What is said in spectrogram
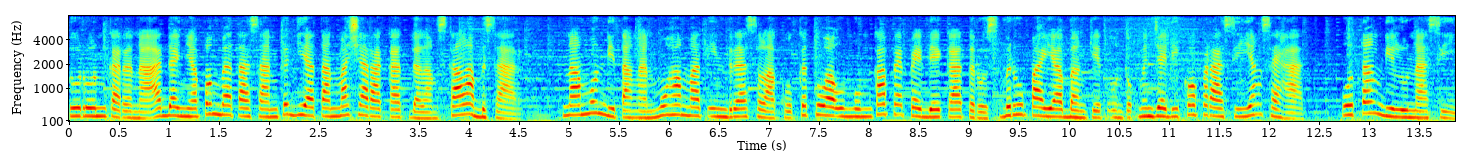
turun karena adanya pembatasan kegiatan masyarakat dalam skala besar. Namun di tangan Muhammad Indra selaku Ketua Umum KPPDK terus berupaya bangkit untuk menjadi koperasi yang sehat. Utang dilunasi,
